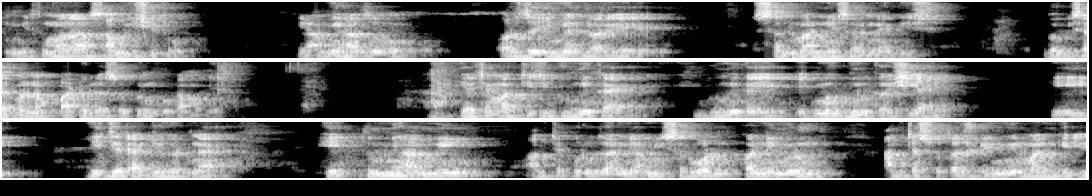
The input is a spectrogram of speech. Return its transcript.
मी तुम्हाला सांगू इच्छितो की आम्ही हा जो अर्ज ईमेलद्वारे सन्माननीय सरन्यायाधीश गवी साहेबांना पाठवला सुप्रीम कोर्टामध्ये याच्या मागची जी भूमिका आहे ही भूमिका एक- एकमेव भूमिका अशी आहे की ही जी राज्यघटना आहे हे तुम्ही आम्ही आमच्या पूर्वजांनी आम्ही सर्व लोकांनी मिळून आमच्या स्वतःसाठी निर्माण केली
